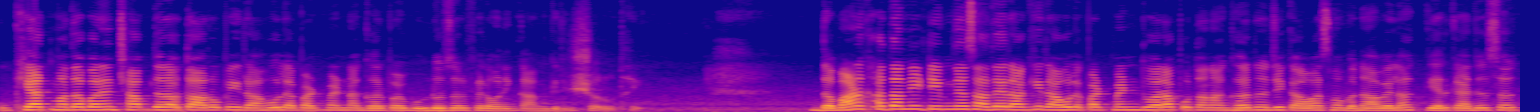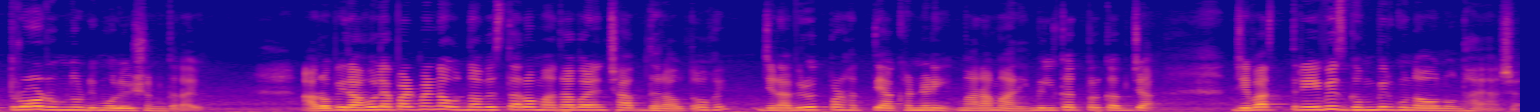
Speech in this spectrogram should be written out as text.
કુખ્યાત માથાભારે છાપ ધરાવતા આરોપી રાહુલ એપાર્ટમેન્ટના ઘર પર બુલડોઝર ફેરવાની કામગીરી શરૂ થઈ. દબાણ ખાતાની ટીમને સાથે રાખી રાહુલ એપાર્ટમેન્ટ દ્વારા પોતાના ઘર નજીક આવાસમાં બનાવેલા ગેરકાયદેસર ત્રણ રૂમનું ડિમોલેશન કરાયું. આરોપી રાહુલ એપાર્ટમેન્ટના ઉધના વિસ્તારમાં માથાભારે છાપ ધરાવતો હોય, જેના વિરુદ્ધ પણ હત્યા ખંડણી, મારામારી, મિલકત પર કબજા જેવા ત્રેવીસ ગંભીર ગુનાઓ નોંધાયા છે.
